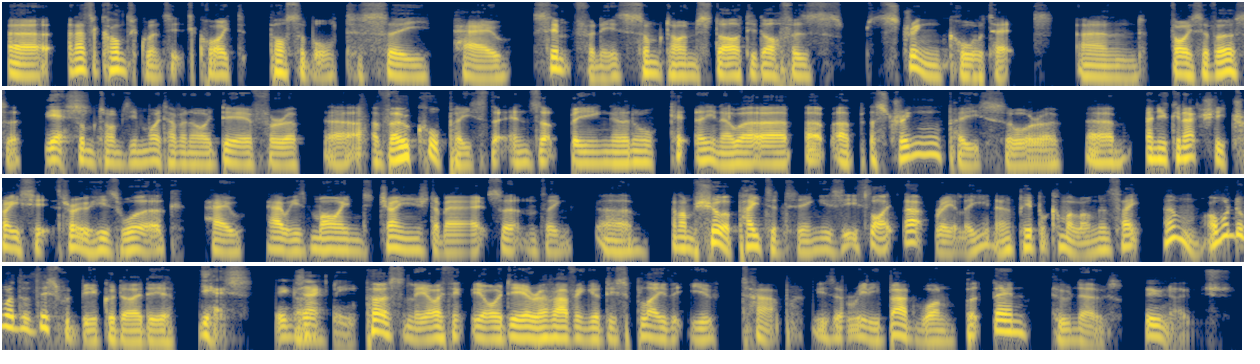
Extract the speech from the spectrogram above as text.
Uh, and as a consequence, it's quite possible to see how symphonies sometimes started off as string quartets and vice versa. yes, Sometimes you might have an idea for a uh, a vocal piece that ends up being an orche- you know a a, a, a string piece or a um, and you can actually trace it through his work how how his mind changed about certain things. Um, and I'm sure patenting is it's like that really. You know, people come along and say, "Hmm, I wonder whether this would be a good idea." yes, exactly. Personally, I think the idea of having a display that you tap is a really bad one. But then, who knows? Who knows?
